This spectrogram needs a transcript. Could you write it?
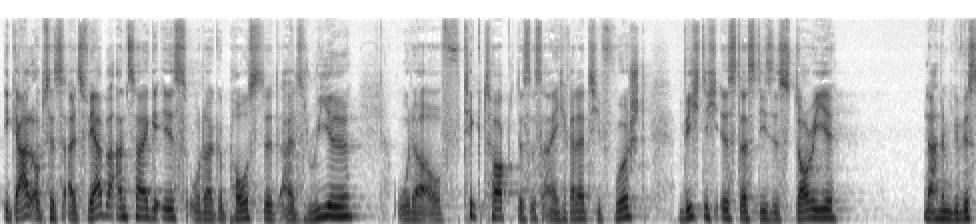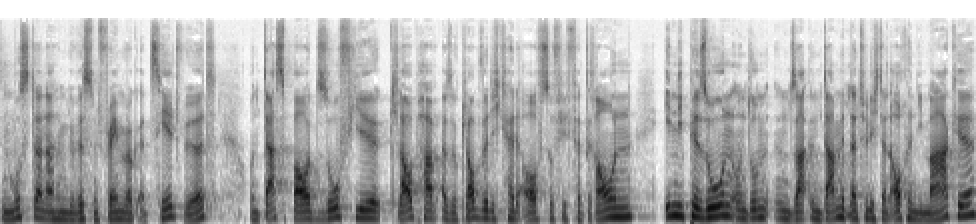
egal ob es jetzt als Werbeanzeige ist oder gepostet als Reel oder auf TikTok, das ist eigentlich relativ wurscht. Wichtig ist, dass diese Story nach einem gewissen Muster, nach einem gewissen Framework erzählt wird. Und das baut so viel Glaubhaft, also Glaubwürdigkeit auf, so viel Vertrauen in die Person und, und damit natürlich dann auch in die Marke.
